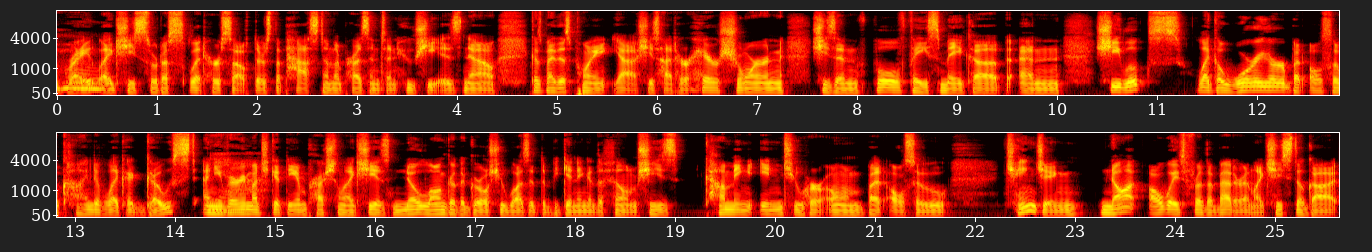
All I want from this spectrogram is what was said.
Mhm. right? Like she's sort of split herself. There's the past and the present and who she is now. Because by this point, yeah, she's had her hair shorn, she's in full face makeup, and she looks like a warrior, but also kind of like a ghost. And you very much get the impression like she is no longer the girl she was at the beginning of the film. She's coming into her own, but also changing, not always for the better. And like she's still got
